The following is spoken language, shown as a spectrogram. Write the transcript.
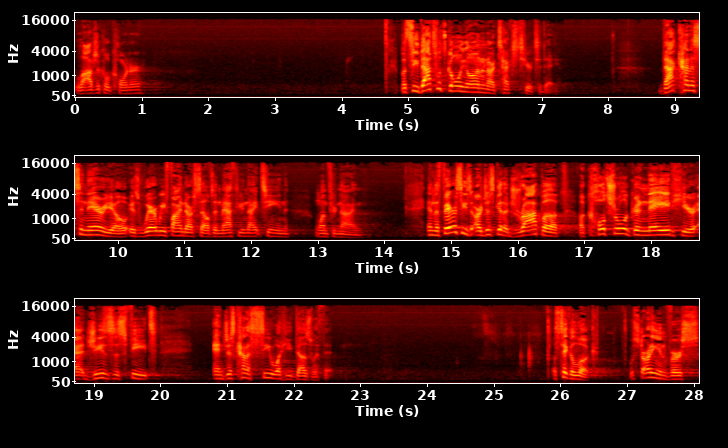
logical corner. But see, that's what's going on in our text here today. That kind of scenario is where we find ourselves in Matthew 19, 1 through 9. And the Pharisees are just going to drop a, a cultural grenade here at Jesus' feet and just kind of see what he does with it. Let's take a look We're starting in verse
